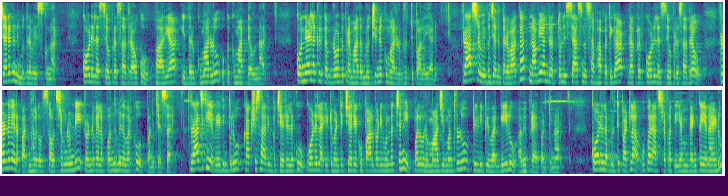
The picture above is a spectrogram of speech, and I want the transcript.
చెరగని ముద్ర వేసుకున్నారు. కోడెల శివప్రసాదరావుకు భార్య ఇద్దరు కుమారులు ఒక కుమార్తె ఉన్నారు. కొన్నేళ్ళ క్రితం రోడ్డు ప్రమాదంలో చిన్న కుమారుడు మృత్యుపాలయ్యాడు రాష్ట్ర విభజన తర్వాత నవ్యాంధ్ర తొలి శాసన సభాపతిగా డాక్టర్ కోడెల శివప్రసాదరావు రెండు వేల పద్నాలుగవ సంవత్సరం నుండి రెండు వేల పంతొమ్మిది వరకు పనిచేశారు. రాజకీయ వేధింపులు కక్ష సాధింపు చర్యలకు కోడెల ఇటువంటి చర్యకు పాల్పడి ఉండొచ్చని పలువురు మాజీ మంత్రులు టీడీపీ వర్గీయులు అభిప్రాయపడుతున్నారు. కోడెల మృతి పట్ల ఉపరాష్ట్రపతి M Venkaiah Naidu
